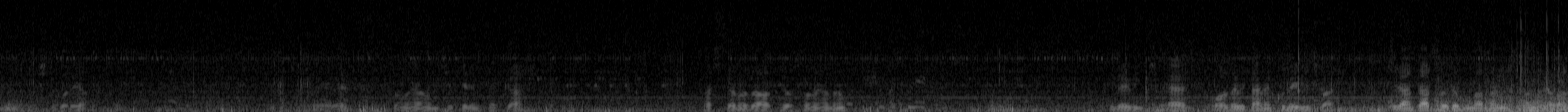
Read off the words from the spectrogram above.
biz gitmiştik oraya. Evet, Sonay Hanım çekelim tekrar. Taşlarını dağıtıyor Sonay Hanım. Kule vinç. Evet, orada bir tane kule vinç var. Bülent Ersoy'da bunlardan 100 tane ne var?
